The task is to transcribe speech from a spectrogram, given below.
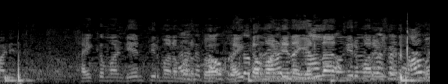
ಮಾಡಿದ್ರೆ ಸರ್. ಹೈಕಮಾಂಡ್ ಏನ್ ತೀರ್ಮಾನ ಮಾಡುತ್ತೋ? ಹೈಕಮಾಂಡಿನ ಎಲ್ಲಾ ತೀರ್ಮಾನಗಳು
